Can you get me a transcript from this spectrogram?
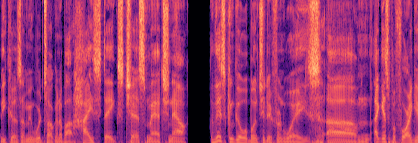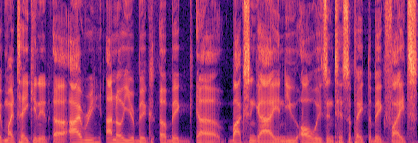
because I mean we're talking about high stakes chess match now. This can go a bunch of different ways. Um, I guess before I give my take in it, uh, Ivory, I know you're big a big uh, boxing guy and you always anticipate the big fights.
